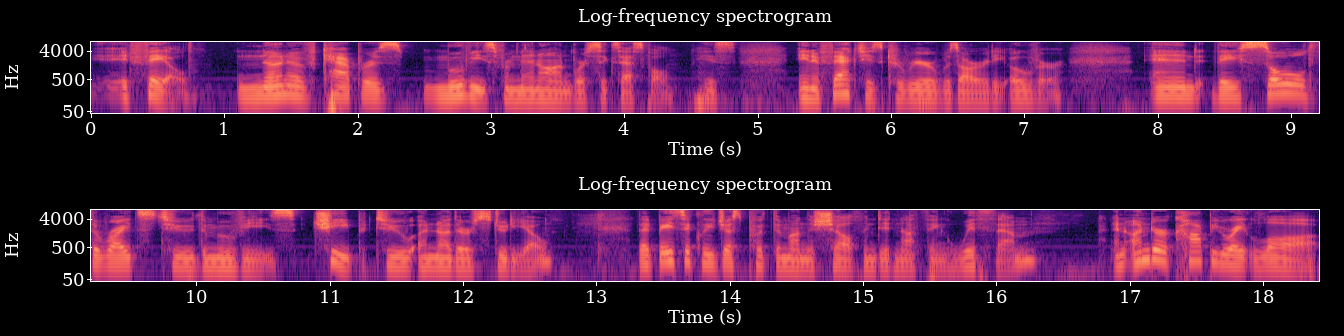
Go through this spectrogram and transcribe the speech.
it failed. None of Capra's movies from then on were successful. His, in effect, his career was already over. And they sold the rights to the movies cheap to another studio that basically just put them on the shelf and did nothing with them. And under copyright law,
